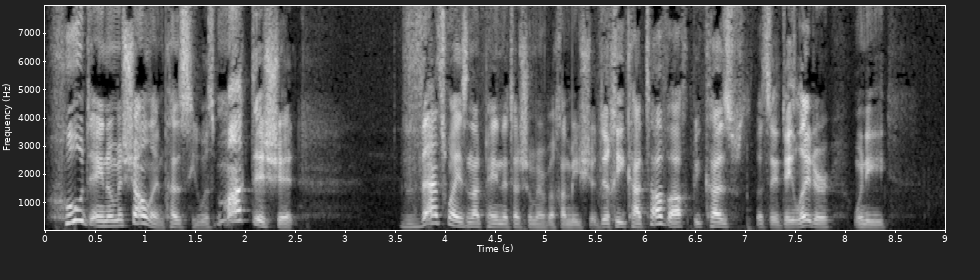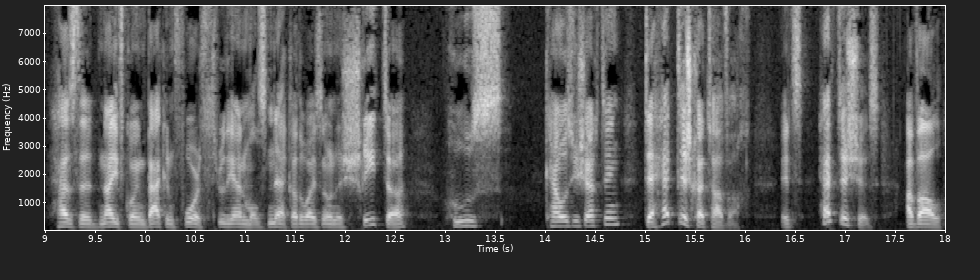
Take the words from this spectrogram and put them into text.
hu deino mishalim, because he was Makdish it. That's why he's not paying the Tashum Erva Chamisha. Dechi Katavach, because, let's say a day later, when he has the knife going back and forth through the animal's neck, otherwise known as Shechita, whose cow is he shechting? De Hekdesh Katavach. It's Hekdesh's. Aval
